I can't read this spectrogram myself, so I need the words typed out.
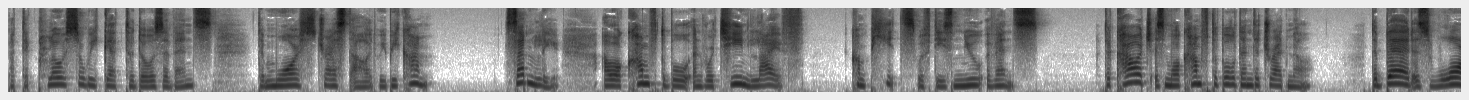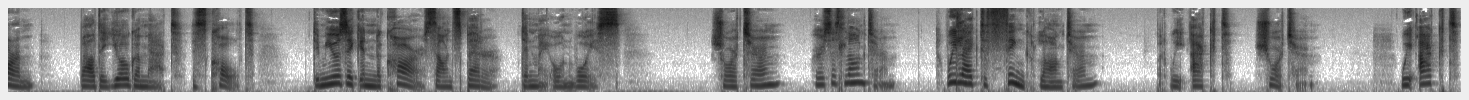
But the closer we get to those events, the more stressed out we become. Suddenly, our comfortable and routine life competes with these new events. The couch is more comfortable than the treadmill. The bed is warm while the yoga mat is cold. The music in the car sounds better than my own voice. Short term versus long term. We like to think long term, but we act short term. We act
